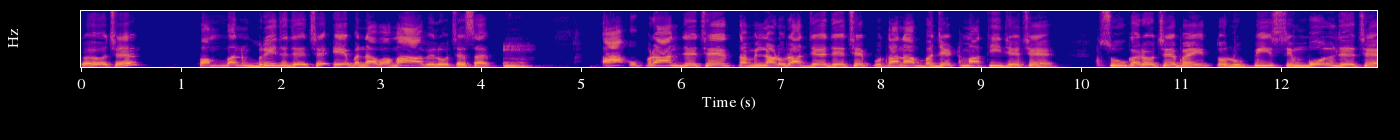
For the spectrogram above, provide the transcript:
કયો છે? પંબન બ્રિજ જે છે, એ બનાવવામાં આવેલો છે, સાહેબ. આ ઉપરાંત જે છે, તમિલનાડુ રાજ્ય જે છે, પોતાના બજેટમાંથી જે છે શું કર્યો છે ભાઈ? તો રૂપી સિમ્બોલ જે છે,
